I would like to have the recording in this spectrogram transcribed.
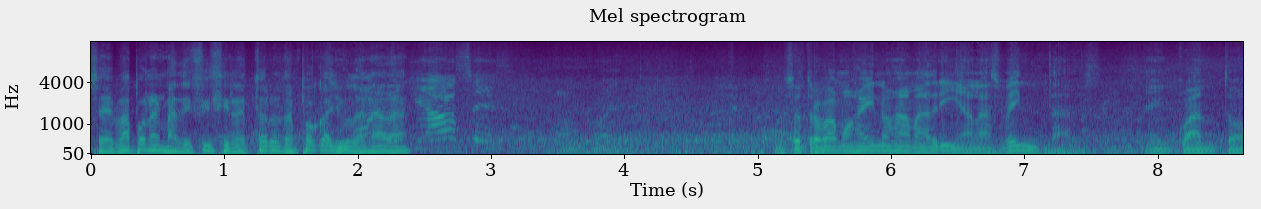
se va a poner más difícil el toro, tampoco ayuda nada. nosotros vamos a irnos a Madrid, a las ventas, en cuanto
